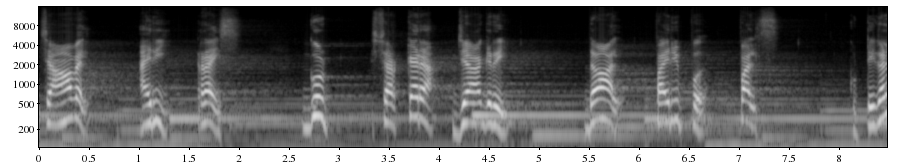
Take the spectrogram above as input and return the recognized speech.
चावल അരി റൈസ് ഗുഡ് ശർക്കര ജാഗറി ദാൽ പരിപ്പ് പൾസ് കുട്ടികൾ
